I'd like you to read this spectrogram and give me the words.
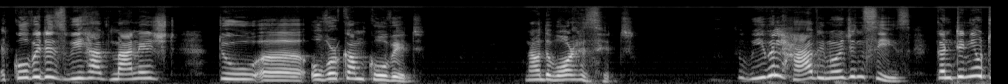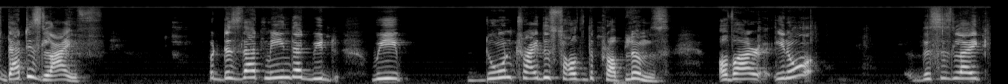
COVID is we have managed to uh, overcome COVID. Now the war has hit. So we will have emergencies. Continue to, that is life. But does that mean that we we don't try to solve the problems of our you know this is like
